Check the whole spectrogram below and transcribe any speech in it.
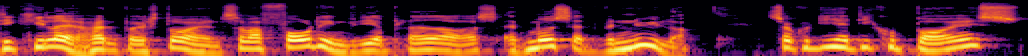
de kilder, jeg hørte på historien, så var fordelen ved de her plader også, at modsat vinyler, så kunne de her, de kunne bøjes.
